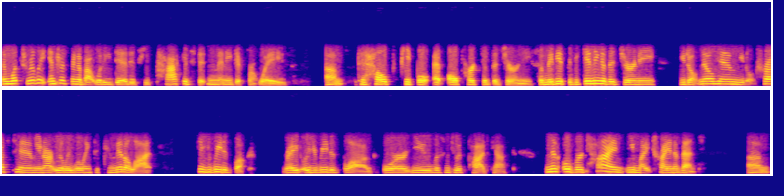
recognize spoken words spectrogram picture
And what's really interesting about what he did is he packaged it in many different ways um, to help people at all parts of the journey. So maybe at the beginning of the journey, you don't know him, you don't trust him, you're not really willing to commit a lot. So you read his book, right? Or you read his blog, or you listen to his podcast. And then over time, you might try an event. Um,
